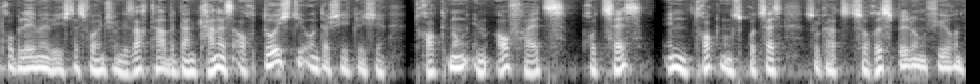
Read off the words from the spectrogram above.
Probleme, wie ich das vorhin schon gesagt habe. Dann kann es auch durch die unterschiedliche Trocknung im Aufheizprozess, im Trocknungsprozess sogar zur Rissbildung führen.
